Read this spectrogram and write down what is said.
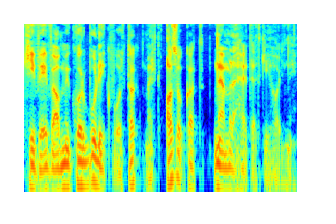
kivéve amikor bulik voltak, mert azokat nem lehetett kihagyni.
